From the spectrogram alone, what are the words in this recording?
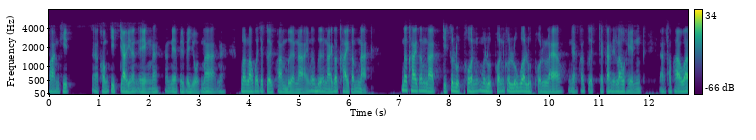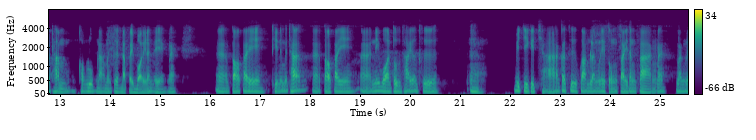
ความคิดของจิตใจนั่นเองนะอันนี้เป็นประโยชน์มากนะแล้วเราก็จะเกิดความเบื่อหน่าย เมื่อเบื่อหน่ายก็คลายกำหนัด เมื่อคลายกำหนัดจิตก็หลุดพ้น เมื่อหลุดพ้นก็รู้ว่าหลุดพ้นแล้วเนี่ยก็เกิดจากการที่เราเห็นสภาวะธรรมของรูปนามมันเกิดดับไปบ่อยนั่นเองนะ ต่อไปทีนมิทะต่อไปนิวรณ์ตัวสุดท้ายก็คือวิจิกิจฉาก็คือความลังเลสงสัยต่างๆนะลังเล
